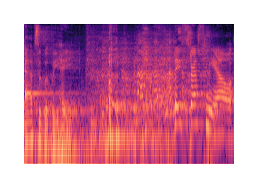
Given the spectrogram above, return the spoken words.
absolutely hate. They stressed me out.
